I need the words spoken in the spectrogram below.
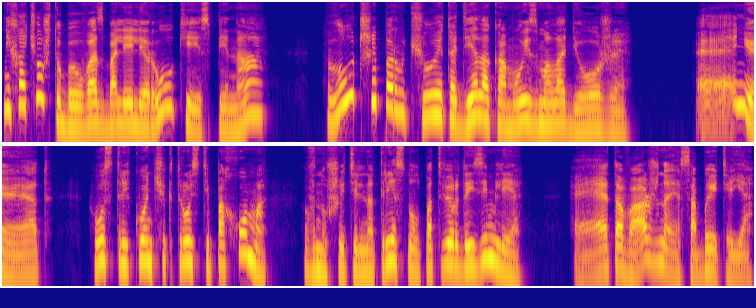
Не хочу, чтобы у вас болели руки и спина. Лучше поручу это дело кому из молодежи. «Э, нет». Острый кончик трости Пахома внушительно треснул по твердой земле. «Это важное событие.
